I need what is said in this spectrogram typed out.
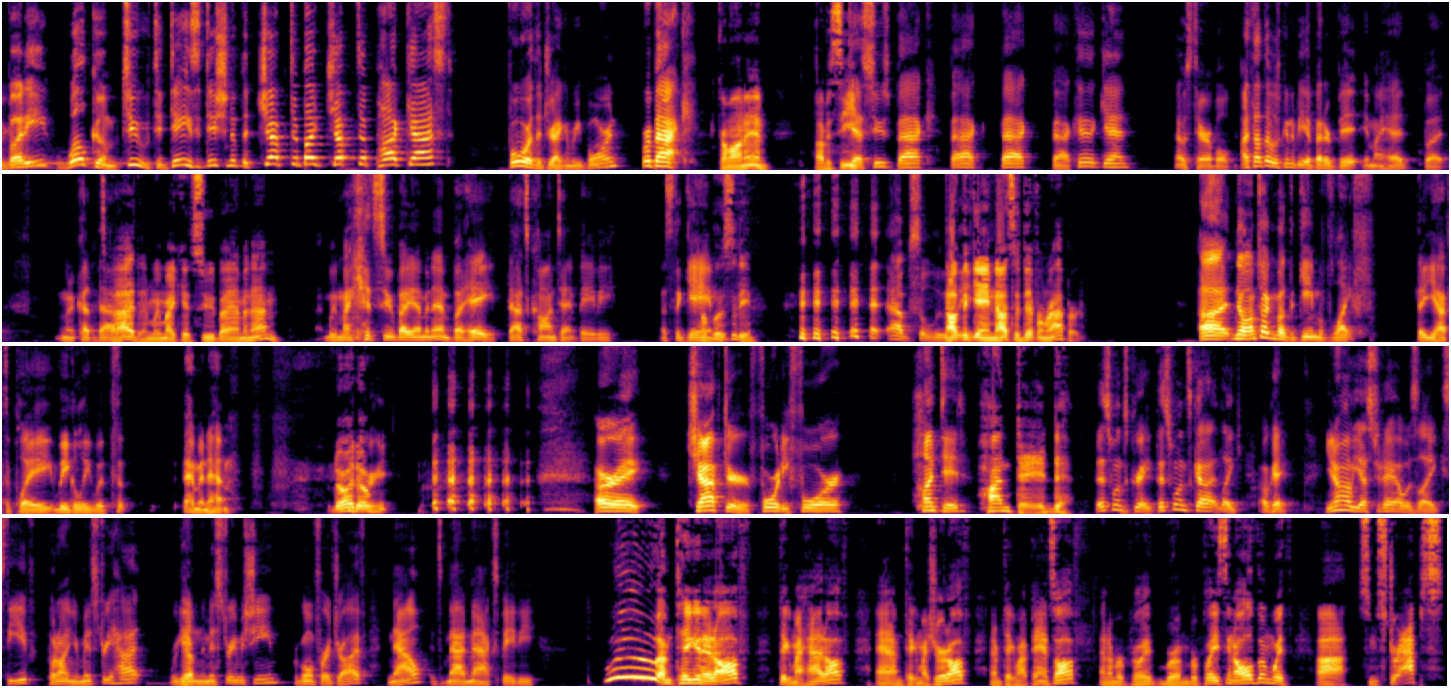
Everybody. Welcome to today's edition of the Chapter by Chapter podcast for The Dragon Reborn. We're back. Come on in. Have a seat. Guess who's back, back, back, back again? That was terrible. I thought that was going to be a better bit in my head, but I'm going to cut It's that. bad, and we might get sued by Eminem. We might get sued by Eminem, but hey, that's content, baby. That's the game. Publicity. Absolutely. Not the game. That's a different rapper. Uh, no, I'm talking about the game of life that you have to play legally with Eminem. No, I don't. All right. Chapter 44 Hunted. Hunted. This one's great. This one's got like, okay, you know how yesterday I was like, Steve, put on your mystery hat. We're getting Yep. the mystery machine. We're going for a drive. Now it's Mad Max, baby. Woo! I'm taking it off. I'm taking my hat off, and I'm taking my shirt off, and I'm taking my pants off, and I'm, repla- I'm replacing all of them with uh some straps.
